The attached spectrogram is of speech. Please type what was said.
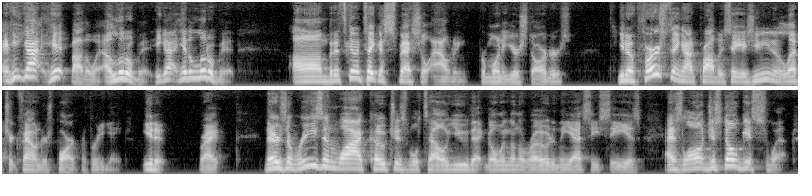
and he got hit, by the way, a little bit. He got hit a little bit. Um, but it's going to take a special outing from one of your starters. You know, first thing I'd probably say is you need an electric Founders Park for three games. You do, right? There's a reason why coaches will tell you that going on the road in the SEC is as long, just don't get swept,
